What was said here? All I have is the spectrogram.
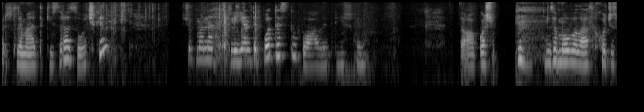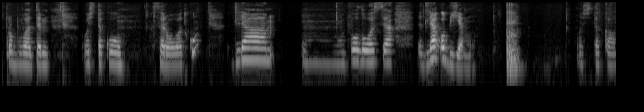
прийшли в мене такі зразочки, щоб мене клієнти потестували трішки. Також замовила, хочу спробувати ось таку сироватку для волосся для об'єму. Ось така.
